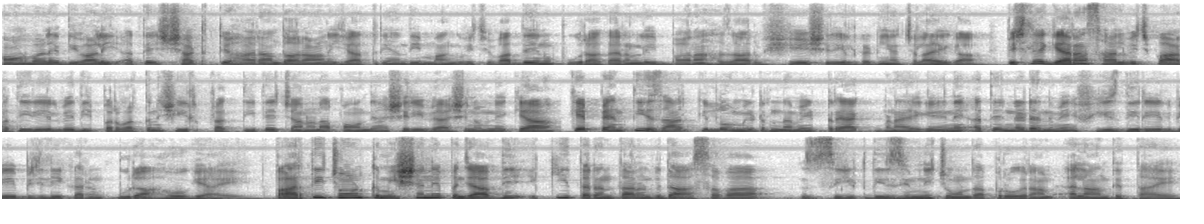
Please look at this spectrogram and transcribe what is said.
ਆਉਣ ਵਾਲੇ ਦੀਵਾਲੀ ਅਤੇ ਛਠ ਤਿਉਹਾਰਾਂ ਦੌਰਾਨ ਯਾਤਰੀਆਂ ਦੀ ਮੰਗ ਵਿੱਚ ਵਾਧੇ ਨੂੰ ਪੂਰਾ ਕਰਨ ਲਈ 12000 ਵਿਸ਼ੇਸ਼ ਰੇਲ ਗੱਡੀਆਂ ਚਲਾਏਗਾ। ਪਿਛਲੇ 11 ਸਾਲ ਵਿੱਚ ਭਾਰਤੀ ਰੇਲਵੇ ਦੀ ਪਰਿਵਰਤਨਸ਼ੀਲ ਪ੍ਰਗਤੀ ਤੇ ਚਾਨਣ ਪਾਉਂਦਿਆਂ ਸ਼੍ਰੀ ਵੈਸ਼ਨਵ ਨੇ ਕਿਹਾ ਕਿ 35000 ਕਿਲੋਮੀਟਰ ਨਵੇਂ ਟਰੈਕ ਬਣਾਏ ਗਏ ਨੇ ਅਤੇ 99% ਫੀਸਦੀ ਰੇਲਵੇ ਬਿਜਲੀਕਰਨ ਪੂਰਾ ਹੋ ਗਿਆ ਹੈ ਭਾਰਤੀ ਚੋਣ ਕਮਿਸ਼ਨ ਨੇ ਪੰਜਾਬ ਦੀ 21 ਤਰਨਤਾਰਨ ਵਿਧਾਨ ਸਭਾ ਸੀਟ ਦੀ ਜ਼ਿਮਨੀ ਚੋਣ ਦਾ ਪ੍ਰੋਗਰਾਮ ਐਲਾਨ ਦਿੱਤਾ ਹੈ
